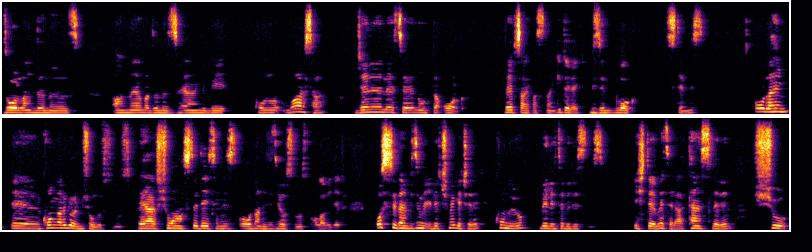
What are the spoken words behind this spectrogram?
zorlandığınız, anlayamadığınız herhangi bir konu varsa cnls.org web sayfasına giderek bizim blog sitemiz Orada hem e, konuları görmüş olursunuz veya şu an sitedeyseniz oradan izliyorsunuz olabilir. O siteden bizimle iletişime geçerek konuyu belirtebilirsiniz. İşte mesela tenslerin şu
